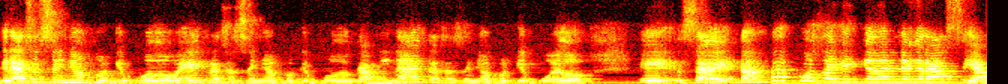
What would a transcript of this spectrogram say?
Gracias Señor porque puedo ver, gracias Señor porque puedo caminar, gracias Señor porque puedo, eh, sabe, tantas cosas que hay que darle gracias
